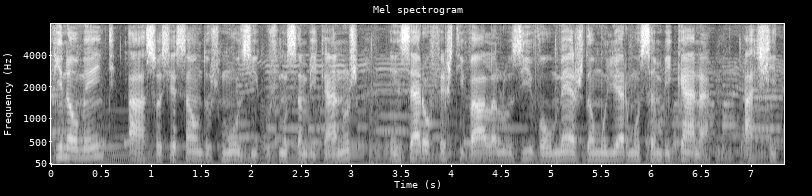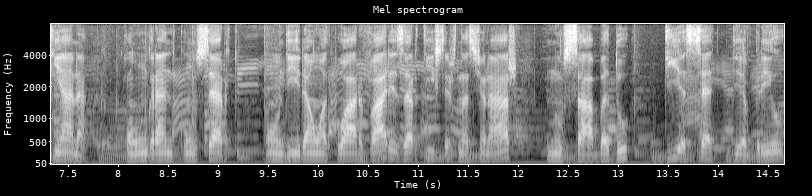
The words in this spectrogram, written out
Finalmente, a Associação dos Músicos Moçambicanos encerra o festival alusivo ao mês da mulher moçambicana, a Chitiana, com um grande concerto, onde irão atuar vários artistas nacionais no sábado, dia 7 de abril,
